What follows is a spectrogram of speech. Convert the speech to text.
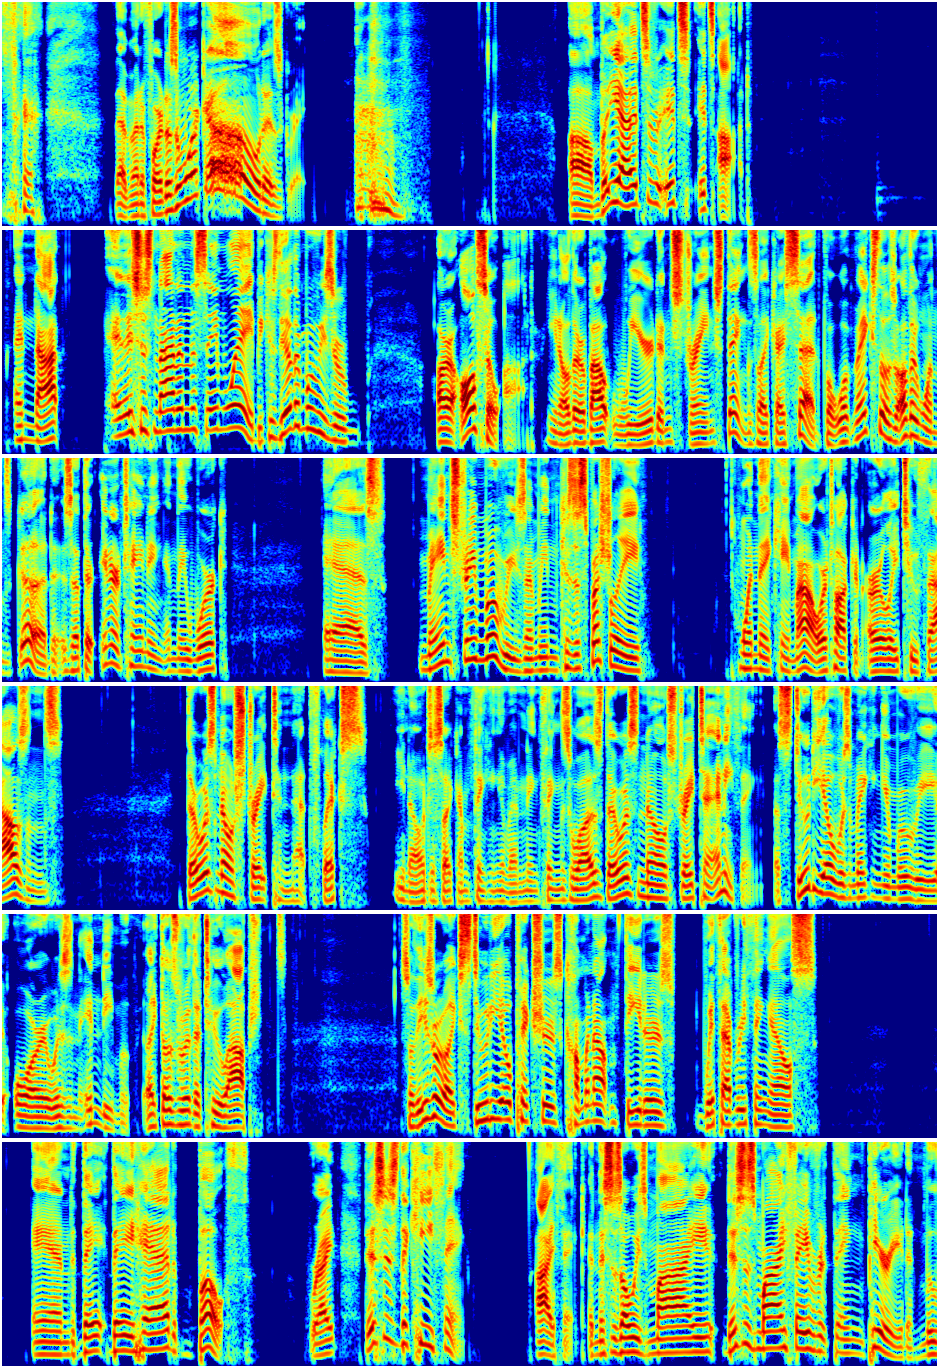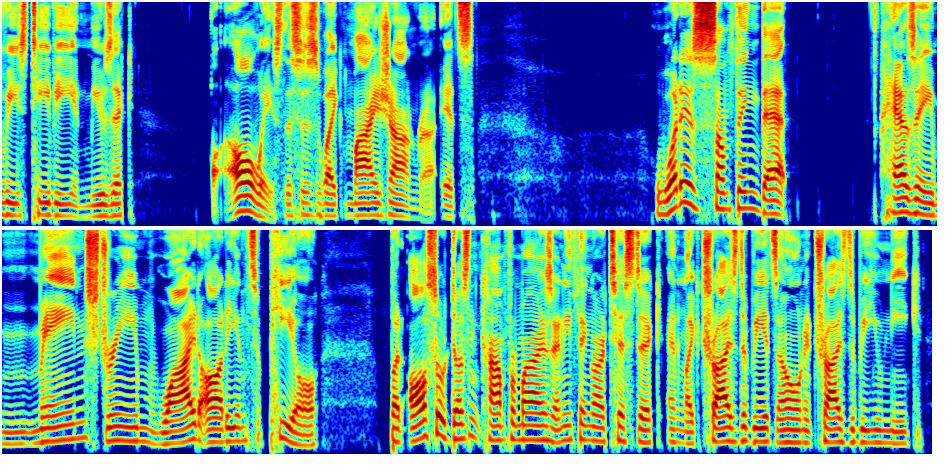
that metaphor doesn't work out as great. um, but yeah, it's it's it's odd and not and it's just not in the same way because the other movies are are also odd. You know, they're about weird and strange things like I said, but what makes those other ones good is that they're entertaining and they work as mainstream movies. I mean, cuz especially when they came out, we're talking early 2000s, there was no straight to Netflix, you know, just like I'm thinking of ending things was. There was no straight to anything. A studio was making your movie or it was an indie movie. Like those were the two options. So these were like studio pictures coming out in theaters with everything else. And they they had both, right? This is the key thing. I think. And this is always my this is my favorite thing period in movies, TV and music. Always. This is like my genre. It's what is something that has a mainstream wide audience appeal but also doesn't compromise anything artistic and like tries to be its own, it tries to be unique.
